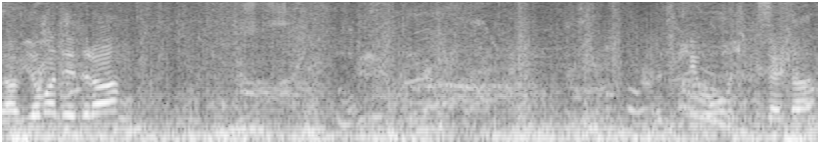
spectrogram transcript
야 위험한데 얘들아 지킨다. 일단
